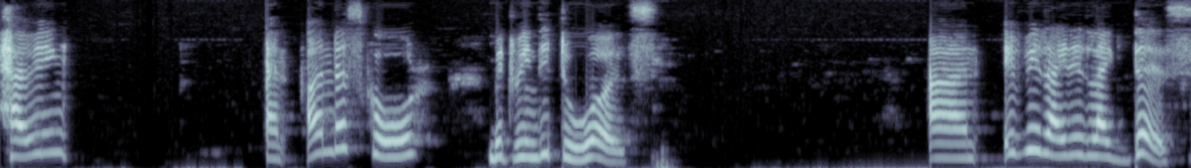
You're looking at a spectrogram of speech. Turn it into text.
having an underscore between the two words and if we write it like this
